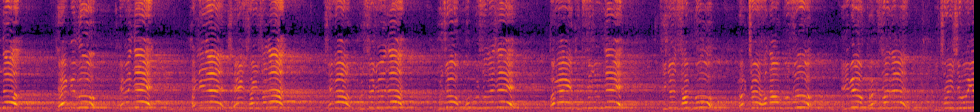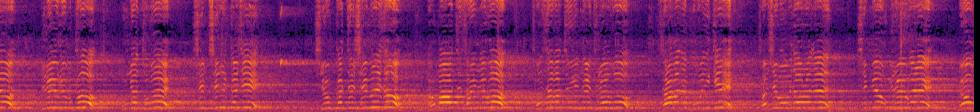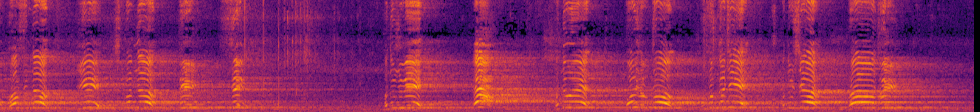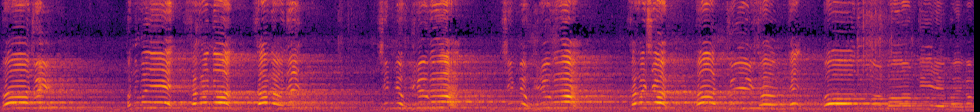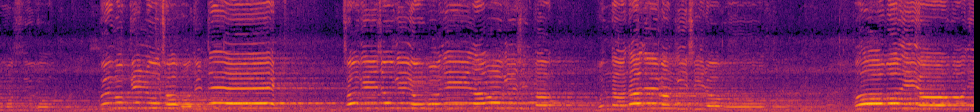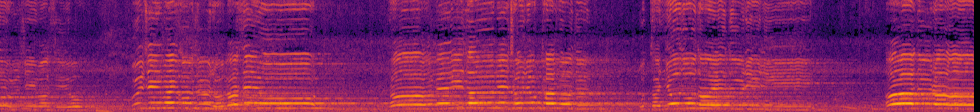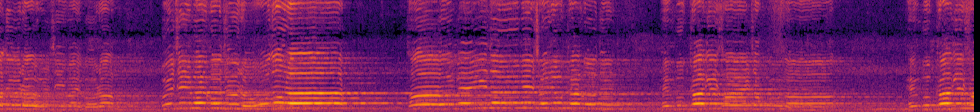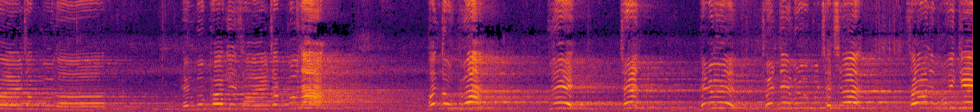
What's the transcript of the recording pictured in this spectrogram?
축하합니다. 대한민국 대만대 달리는 제설선한 제강 불사조원한 부족 보불소대대 방향의 독수중대 기준 3부 경찰 하나원 보수 일명 강사는 2025년 1월 6일부터 동년 동월 17일까지 지옥 같은 실무에서 악마 같은 서인들과 천사 같은 힘들 들어하고 사랑하는 부모님께 잠시 머무다오라는 신병 위로휴가를 명받았습니다. 이에 신고합니다. 필승! 반동 준비! 아! 반동은 반동 시작! 하나, 둘! 하나, 둘! 반동간에 싸간다! 싸가는 신병 위로가가! 신병 위로가가! 싸간 시작! 하나, 둘, 삼, 넷! 어두운 밤길에 빨간 모습으로 골목길로 접어들 때 전역하거든 못한 여도 다 해드리니 아들아 아들아 울지 말거라 울지 말고 들어오너라. 다음에 이 다음에 전역하거든 행복하게 살자꾸나 행복하게 살자꾸나 행복하게 살자꾸나. 반동 그만! 구해 그렇지만 사랑하는 부모님께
